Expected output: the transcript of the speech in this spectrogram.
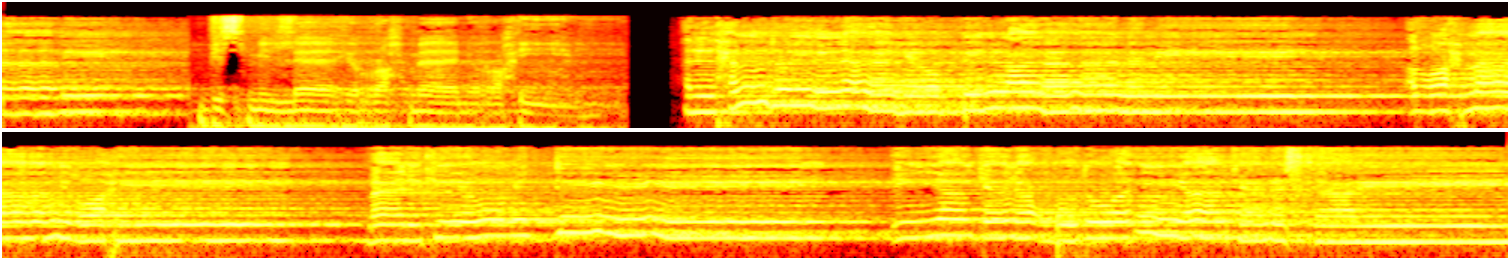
آمين بسم الله الرحمن الرحيم. الحمد لله رب العالمين. الرحمن الرحيم. مالك يوم الدين. إياك نعبد وإياك نستعين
